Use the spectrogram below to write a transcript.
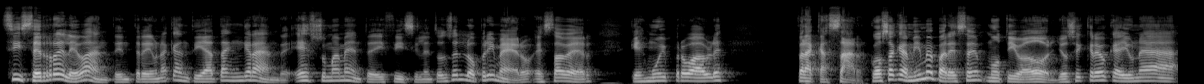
sí, ser relevante entre una cantidad tan grande es sumamente difícil. Entonces, lo primero es saber que es muy probable fracasar, cosa que a mí me parece motivador. Yo sí creo que hay una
